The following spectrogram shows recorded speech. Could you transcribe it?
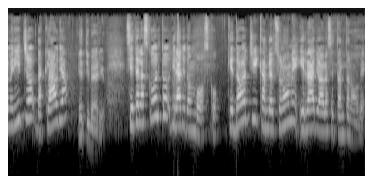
pomeriggio da Claudia e Tiberio. Siete all'ascolto di Radio Don Bosco, che da oggi cambia il suo nome in Radio Aula 79.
